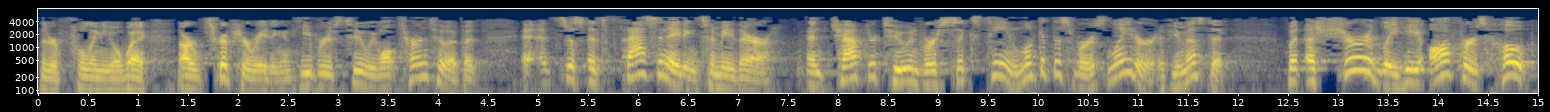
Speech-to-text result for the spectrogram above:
that are fooling you away. Our scripture reading in Hebrews 2, we won't turn to it, but it's just, it's fascinating to me there. In chapter 2 and verse 16, look at this verse later if you missed it. But assuredly he offers hope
